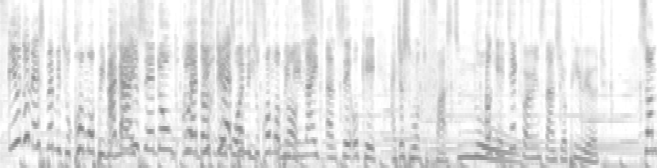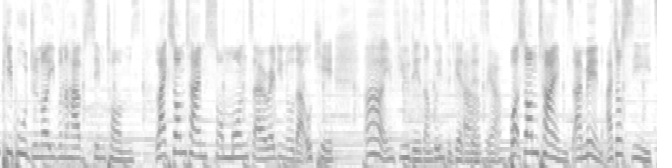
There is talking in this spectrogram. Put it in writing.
You don't expect me to come up in the how night. can you say don't No, let do, us you- do you expect me to come up in the night and say, okay, I just want to fast? No. okay take for instance your period some people do not even have symptoms like sometimes some months i already know that okay ah in few days i'm going to get Um, this yeah. But sometimes, I mean, I just see it.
